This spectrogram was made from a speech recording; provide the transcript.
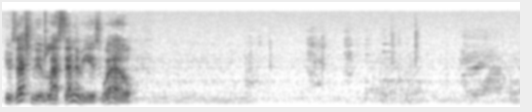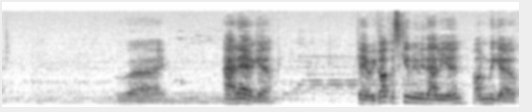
He was actually the last enemy as well. Right. Ah, there we go. Okay, we got the Scooby medallion. On we go.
